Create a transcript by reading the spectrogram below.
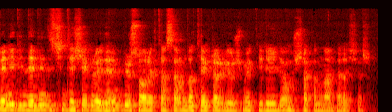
Beni dinlediğiniz için teşekkür ederim. Bir sonraki tasarımda tekrar görüşmek dileğiyle. Hoşçakalın arkadaşlar.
